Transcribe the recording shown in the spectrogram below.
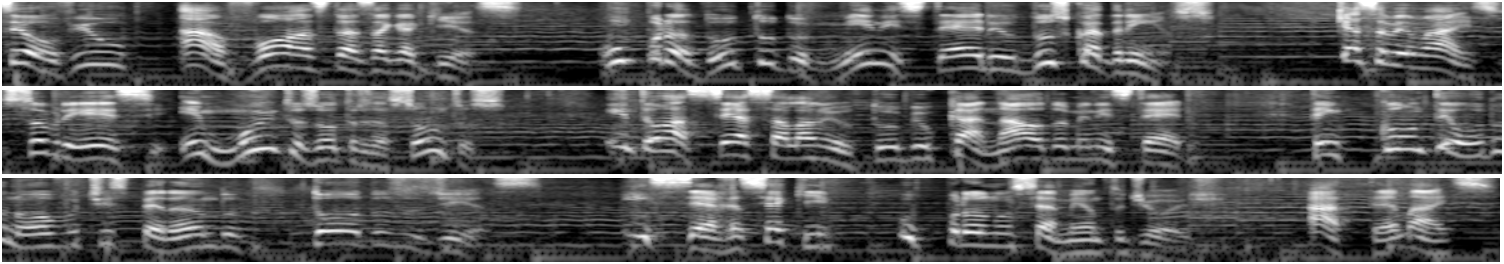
Você ouviu A Voz das HQs, um produto do Ministério dos Quadrinhos. Quer saber mais sobre esse e muitos outros assuntos? Então acessa lá no YouTube o canal do Ministério. Tem conteúdo novo te esperando todos os dias. Encerra-se aqui o pronunciamento de hoje. Até mais!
